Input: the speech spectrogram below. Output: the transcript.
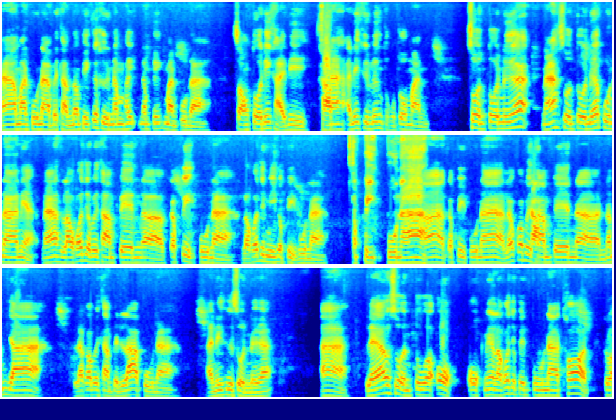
นะเอามันปูนาไปทำน้ำพริกก็คือน้ำพริกน้ำพริกมันปูนาสองตัวนี้ขายดีครับ นะอันนี้คือเรื่องของตัวมัน ส่วนตัวเนื้อนะ ส่วนตัวเนื้อปูนาเนี่ยนะเราก็จะไปทำเป็นเอ่อกะปิปูนา เราก็จะมีกะปิปูนากะปิปูนาอ่ากะปิปูนาแล้วก็ไปครับทำเป็นอ่าน้ำยา แล้วก็ไปทำเป็นลาบปูนา อันนี้คือส่วนเนื้อ อ่า แล้วส่วนตัวอกอกเนี่ยเราก็จะเป็นปูนาทอดกร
